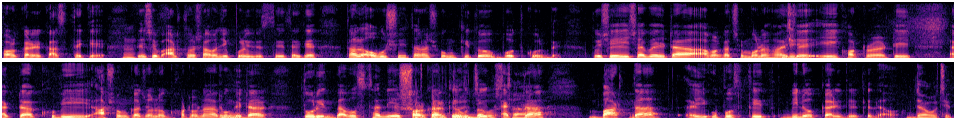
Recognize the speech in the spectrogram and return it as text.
সরকারের কাছ থেকে দেশের আর্থ সামাজিক পরিস্থিতি থেকে তাহলে অবশ্যই তারা শঙ্কিত বোধ করবে। তো সেই হিসাবে এটা আমার কাছে মনে হয় যে এই ঘটনাটি একটা খুবই আশঙ্কাজনক ঘটনা এবং এটার তড়িৎ ব্যবস্থা নিয়ে সরকারকে উচিত একটা বার্তা এই উপস্থিত বিনিয়োগকারীদেরকে দেওয়া। দেওয়া উচিত।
